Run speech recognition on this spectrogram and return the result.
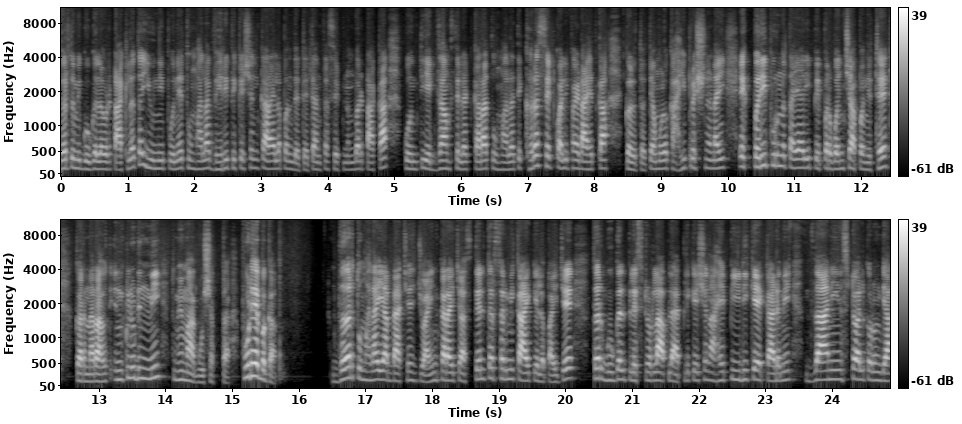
जर तुम्ही गुगलवर टाकलं तर युनी पुणे तुम्हाला व्हेरिफिकेशन करायला पण देते. त्यांचा सेट नंबर टाका. कोणती एक्झाम सिलेक्ट करा तुम्हाला ते खरंच सेट क्वालिफाईड आहेत का? कळतं. त्यामुळं काही प्रश्न नाही. एक परिपूर्ण तयारी पेपर वनची आपण इथे करणार आहोत इन्क्लुडिंग मी तुम्ही मागवू शकता. पुढे बघा. जर तुम्हाला या बॅचेस जॉईन करायचे असतील तर सर मी काय केलं पाहिजे? तर गुगल प्ले स्टोअरला आपलं ॲप्लिकेशन आहे पी डी के अकॅडमी जा आणि इन्स्टॉल करून घ्या.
